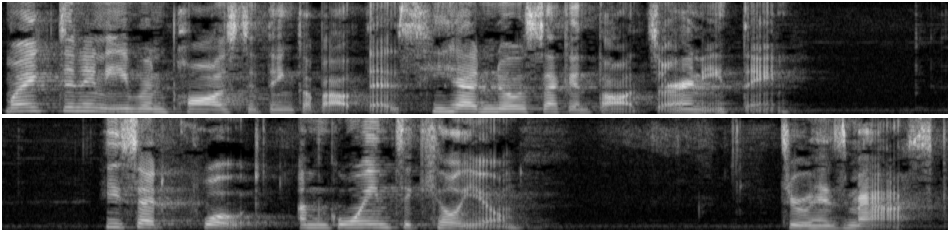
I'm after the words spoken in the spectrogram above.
Mike didn't even pause to think about this. He had no second thoughts or anything. He said, quote, I'm going to kill you through his mask.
